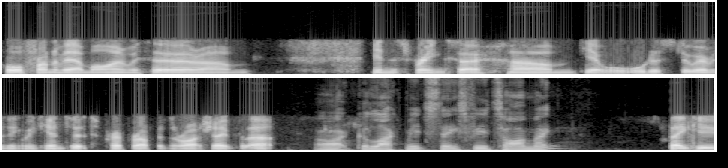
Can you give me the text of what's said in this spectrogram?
forefront of our mind with her um, in the spring. So um, yeah, we'll, we'll just do everything we can to, to prep her up in the right shape for that. All right, good luck, Mitch. Thanks for your time, mate. Thank you.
